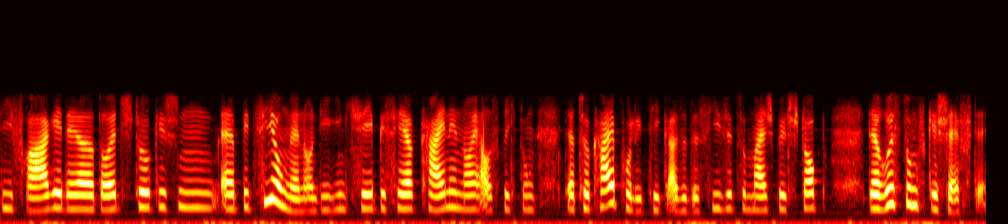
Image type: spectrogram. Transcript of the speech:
die Frage der deutsch-türkischen äh, Beziehungen und die, ich sehe bisher keine Neuausrichtung der Türkei-Politik. Also das hieße zum Beispiel Stopp der Rüstungsgeschäfte.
